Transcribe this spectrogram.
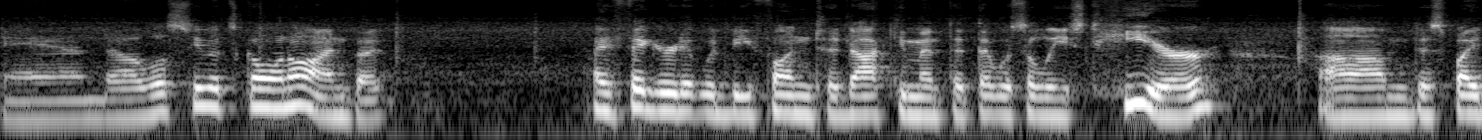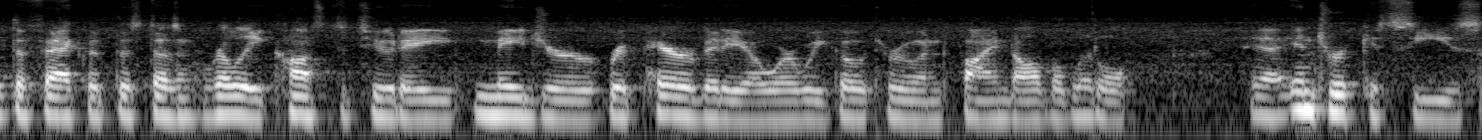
And uh, we'll see what's going on, but I figured it would be fun to document that that was at least here, um, despite the fact that this doesn't really constitute a major repair video where we go through and find all the little uh, intricacies.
